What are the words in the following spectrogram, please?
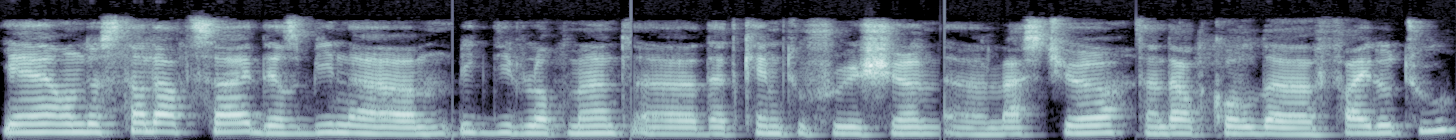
Yeah, on the standard side, there's been a big development uh, that came to fruition uh, last year, standard called uh, FIDO2,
